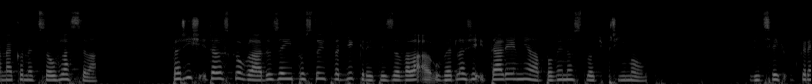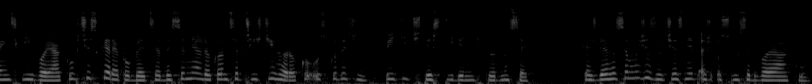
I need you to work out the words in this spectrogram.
nakonec souhlasila. Paříž italskou vládu za její postoj tvrdě kritizovala a uvedla, že Itálie měla povinnost loď přijmout. Výcvik ukrajinských vojáků v České republice by se měl do konce příštího roku uskutečnit v pěti čtyřtýdenních turnusech. Každého se může zúčastnit až 800 vojáků.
